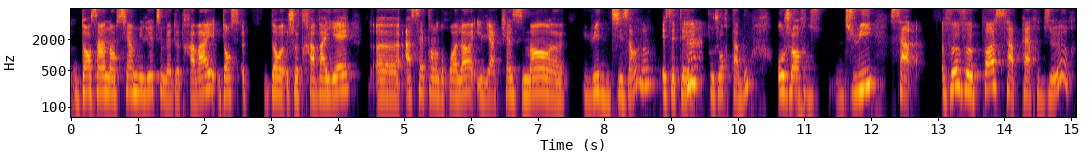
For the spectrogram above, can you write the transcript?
dans un ancien milieu tu sais de travail dans, dans je travaillais euh, à cet endroit-là il y a quasiment euh, 8 10 ans là et c'était hein? toujours tabou. Aujourd'hui, ça veut veut pas ça perdure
